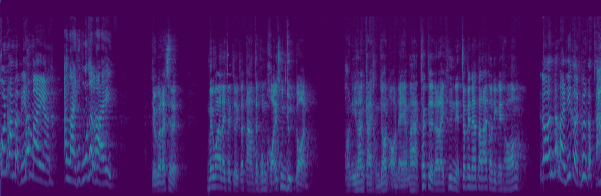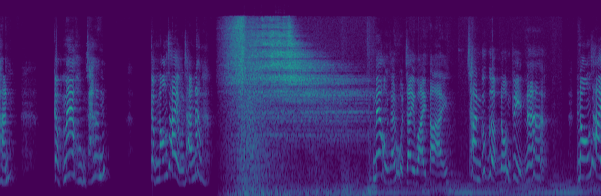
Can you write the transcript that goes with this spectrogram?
คุณทำแบบนี้ทำไมอะ อะไรเธอพูดอะไร เดี๋ยวก่อนนะเฉิด ไม่ว่าอะไรจะเกิดก็ตามแต่ผมขอให้คุณหยุดก่อน ตอนนี้ร่างกายของยอดอ่อนแอมาก ถ้าเกิดอะไรขึ้นเนี่ยจะเป็นอันตรายต่อเด็กในท้อง แล้วอันตรายที่เกิดขึ้นกับฉัน กับแม่ของฉัน กับน้องชายของฉันน่ะ แม่ของฉันหัวใจวายตาย ฉันก็เกือบโดนกรีดหน้า น้องชาย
